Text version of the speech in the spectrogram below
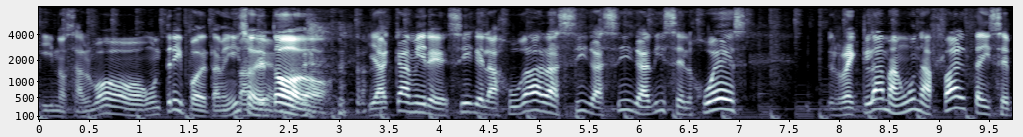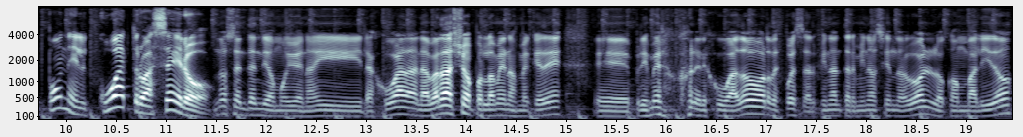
Y nos salvó un trípode, también hizo de todo. y acá, mire, sigue la jugada, siga, siga, dice el juez reclaman una falta y se pone el 4 a 0. No se entendió muy bien ahí la jugada. La verdad yo por lo menos me quedé eh, primero con el jugador, después al final terminó siendo el gol, lo convalidó.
